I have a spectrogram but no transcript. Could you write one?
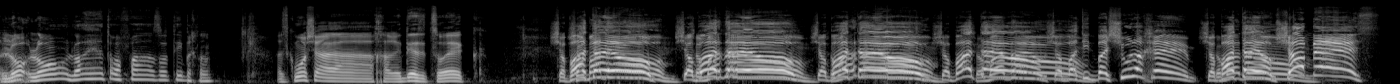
לא, לא, לא היה את ההופעה הזאת בכלל. אז כמו שהחרדי הזה צועק, שבת היום! שבת היום! היום! שבת היום! שבת היום! שבת תתביישו לכם! שבת היום! שבס!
